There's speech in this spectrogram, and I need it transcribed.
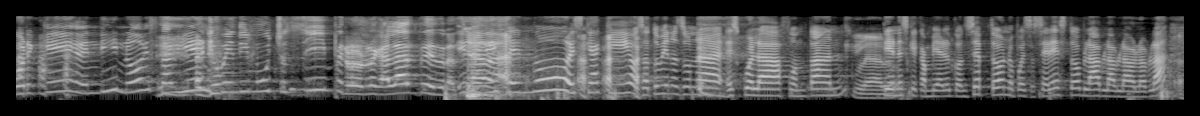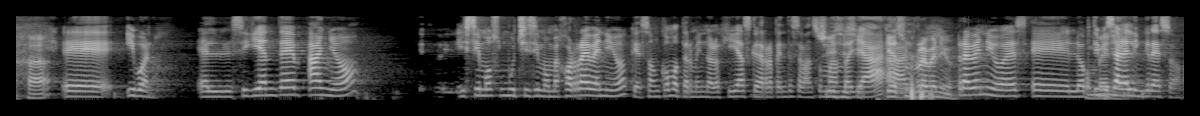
¿por qué? Vendí, no, está bien. Yo vendí mucho, sí, pero lo regalaste, desgraciada. Y me dice, no, es que aquí, o sea, tú vienes de una escuela Fontán, tienes que cambiar el concepto, no puedes hacer esto, bla, bla, bla, bla, bla. Ajá. Eh, y bueno, el siguiente año hicimos muchísimo mejor revenue, que son como terminologías que de repente se van sumando ya. ¿Qué es un revenue? Revenue es el optimizar el ingreso.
